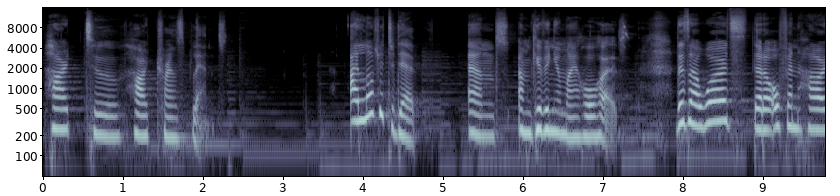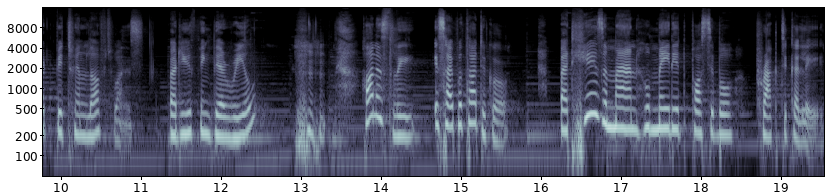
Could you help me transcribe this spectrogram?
heart-to-heart transplant. I love you to death, and I'm giving you my whole heart. These are words that are often heard between loved ones, but do you think they're real? Honestly, it's hypothetical. But here's a man who made it possible practically.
